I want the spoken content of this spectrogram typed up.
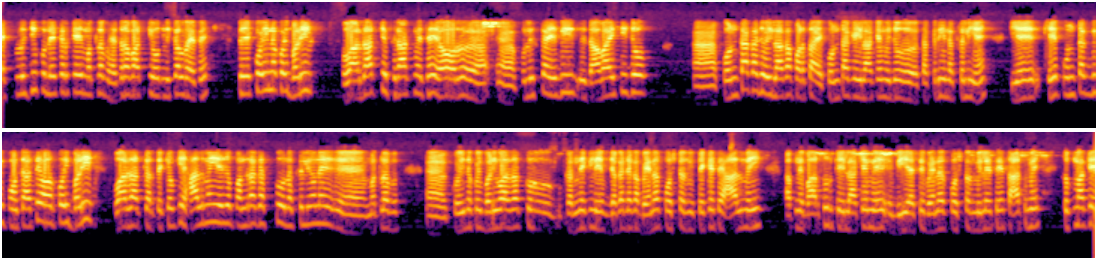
एक्सप्लोजिव को लेकर के मतलब हैदराबाद की ओर निकल रहे थे तो ये कोई ना कोई बड़ी वारदात के फिराक में थे और पुलिस का ये भी दावा है कि जो कोंटा का जो इलाका पड़ता है, कोंटा के इलाके में जो सक्रिय नक्सली हैं, ये खेप उन तक भी पहुंचाते और कोई बड़ी वारदात करते क्योंकि हाल में ये जो पंद्रह अगस्त को नक्सलियों ने मतलब कोई ना कोई बड़ी वारदात को करने के लिए जगह जगह बैनर पोस्टर भी फेंके थे। हाल में ही अपने बारसूर के इलाके में भी ऐसे बैनर पोस्टर मिले थे। साथ में सुकमा के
